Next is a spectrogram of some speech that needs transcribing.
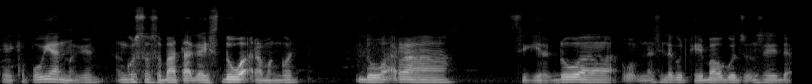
Kay kapuyan magyud. Ang gusto sa bata guys, duwa ra manggod. Duwa ra. Sige rag duwa. Wa na sila gud kay bawgod sa unsay da.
